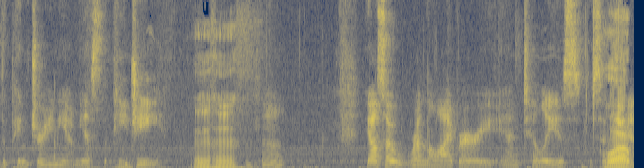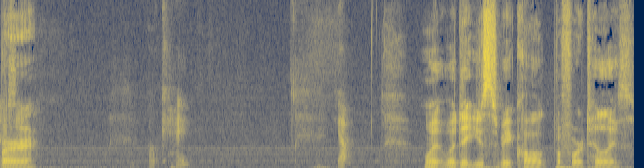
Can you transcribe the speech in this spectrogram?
The pink geranium, yes, the PG. Mm-hmm. Mm-hmm. They also run the library and Tilly's. Library. Okay. What what it used to be called before Tilly's?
